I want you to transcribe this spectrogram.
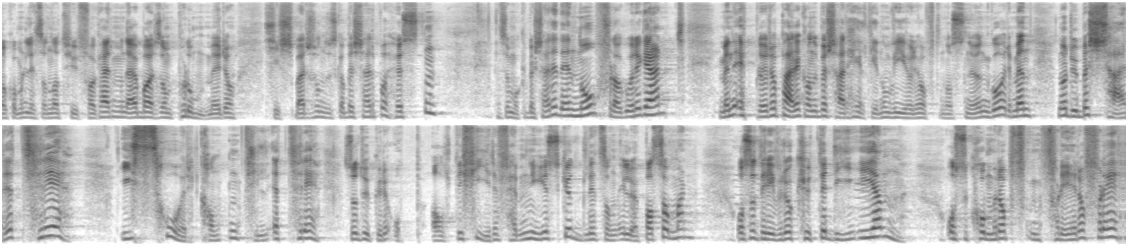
nå kommer det litt sånn naturfag her, men det er jo bare sånn plommer og kirsebær som du skal beskjære på høsten. Så må ikke beskjære det nå, for da går det gærent. Men epler og pærer kan du beskjære hele tiden. og vi gjør det ofte når snøen går. Men når du beskjærer et tre, i sårkanten til et tre, så dukker det opp alltid fire-fem nye skudd litt sånn i løpet av sommeren. Og så driver du og kutter de igjen. Og så kommer det opp flere og flere.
